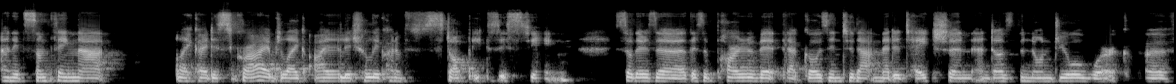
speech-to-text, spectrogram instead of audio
And it's something that like i described like i literally kind of stop existing. So there's a there's a part of it that goes into that meditation and does the non-dual work of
